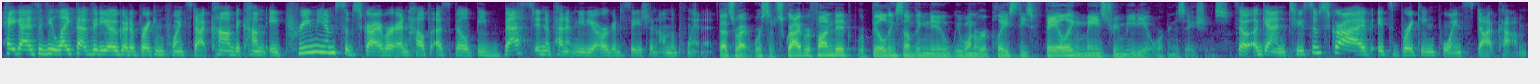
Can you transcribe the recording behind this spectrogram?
Hey guys, if you like that video, go to breakingpoints.com, become a premium subscriber, and help us build the best independent media organization on the planet. That's right. We're subscriber funded. We're building something new. We want to replace these failing mainstream media organizations. So again, to subscribe, it's breakingpoints.com.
